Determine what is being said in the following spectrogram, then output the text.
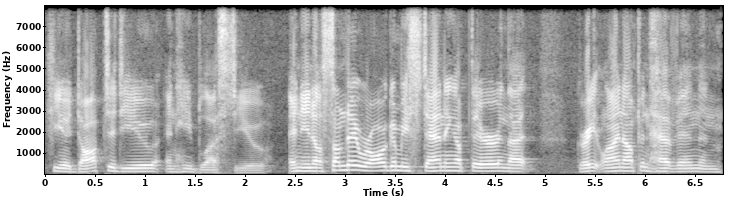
He adopted you, and He blessed you. And you know, someday we're all going to be standing up there in that great lineup in heaven, and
